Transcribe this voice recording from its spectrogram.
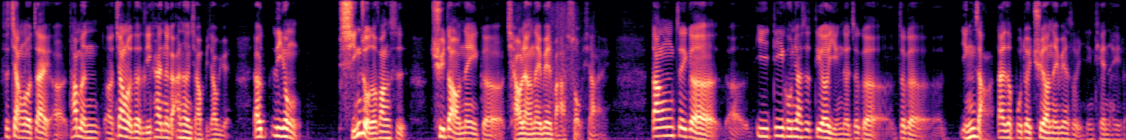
是降落在呃，他们呃降落的离开那个安衡桥比较远，要利用行走的方式去到那个桥梁那边把它守下来。当这个呃一第一空降师第二营的这个这个营长啊带着部队去到那边的时候，已经天黑了，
